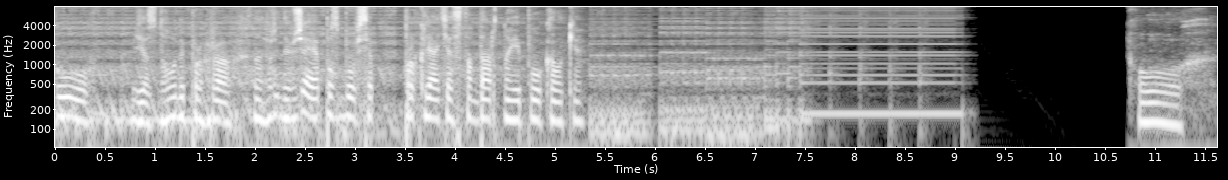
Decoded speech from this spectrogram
Фу, я знову не програв. Невже я позбувся прокляття стандартної пукалки? Ух.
